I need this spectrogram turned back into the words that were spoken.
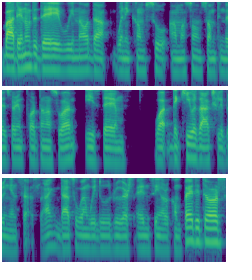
But at the end of the day, we know that when it comes to Amazon, something that's very important as well is the what the keywords are actually bring in sales, right? That's when we do reverse engineering our competitors.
